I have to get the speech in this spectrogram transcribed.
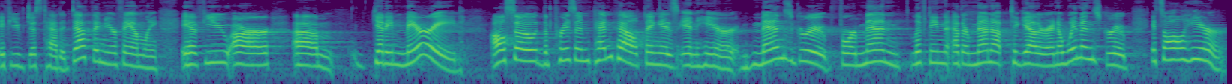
if you've just had a death in your family, if you are um, getting married, also, the prison pen pal thing is in here. Men's group for men lifting other men up together, and a women's group. It's all here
